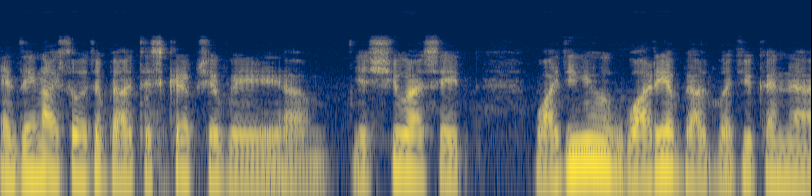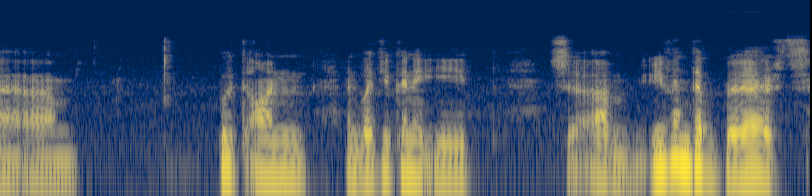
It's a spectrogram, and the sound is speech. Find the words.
And then I thought about the scripture where um, Yeshua said, Why do you worry about what you're gonna um, put on and what you're gonna eat? So, um, even the birds,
